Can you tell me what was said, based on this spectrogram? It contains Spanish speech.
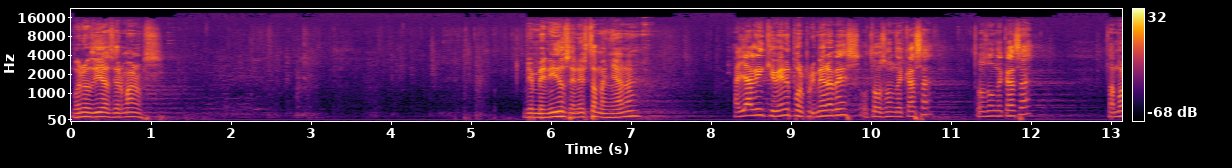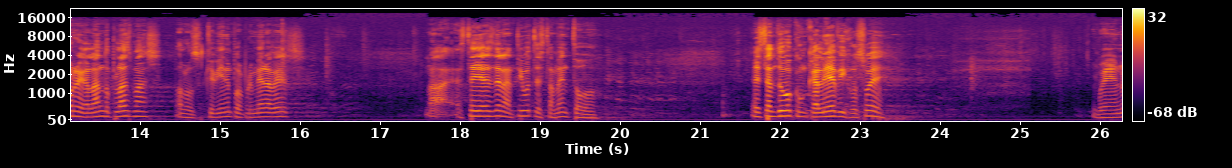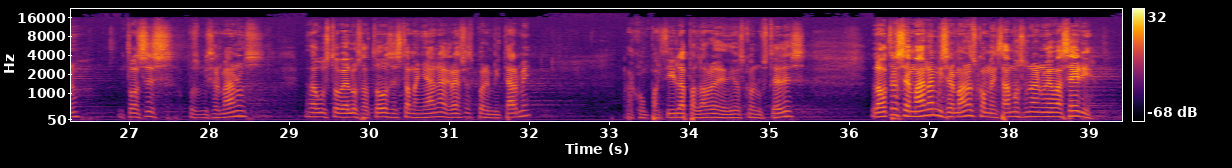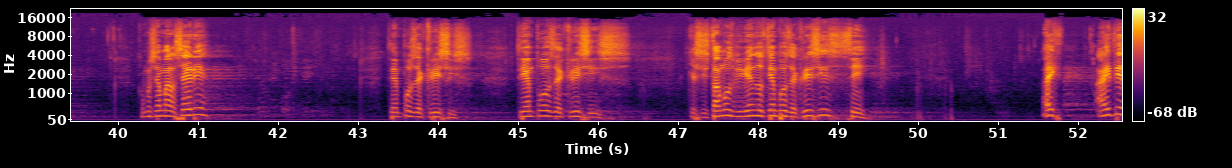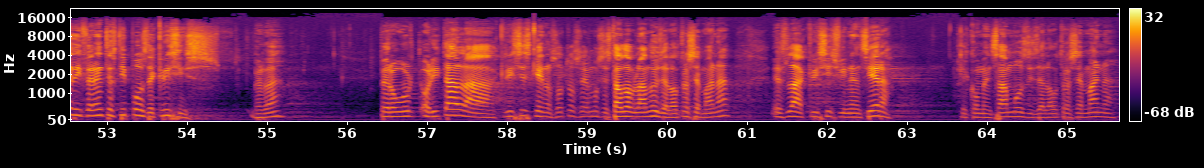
Buenos días, hermanos. Bienvenidos en esta mañana. ¿Hay alguien que viene por primera vez o todos son de casa? ¿Todos son de casa? Estamos regalando plasmas para los que vienen por primera vez. No, este ya es del Antiguo Testamento. Este anduvo con Caleb y Josué. Bueno, entonces, pues mis hermanos, da gusto verlos a todos esta mañana. Gracias por invitarme a compartir la palabra de Dios con ustedes. La otra semana, mis hermanos, comenzamos una nueva serie. ¿Cómo se llama la serie? Tiempos de crisis. Tiempos de crisis. Que si estamos viviendo tiempos de crisis, sí. Hay, hay de diferentes tipos de crisis, ¿verdad? Pero ahorita la crisis que nosotros hemos estado hablando desde la otra semana es la crisis financiera que comenzamos desde la otra semana.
